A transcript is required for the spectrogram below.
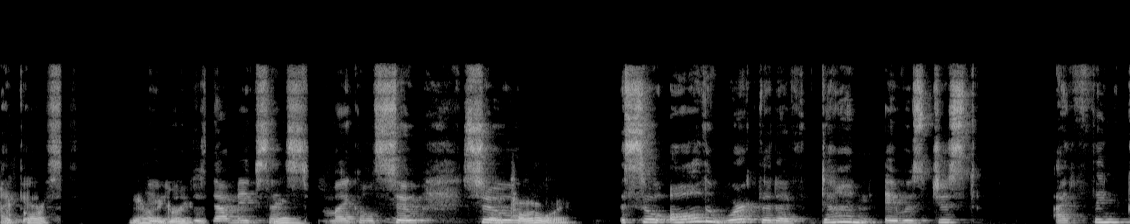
Of I course. Yeah, you I agree. Does that make sense, yeah. Michael? So, so oh, totally. So all the work that I've done, it was just, I think,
